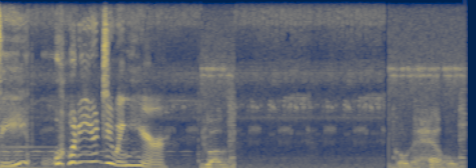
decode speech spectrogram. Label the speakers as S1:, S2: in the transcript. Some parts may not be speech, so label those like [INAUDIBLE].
S1: See [LAUGHS] what are you doing here?
S2: Drugs go to hell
